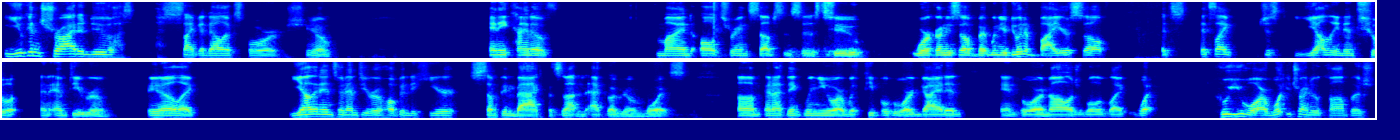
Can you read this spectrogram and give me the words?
you can try to do psychedelics or you know any kind of mind altering substances to work on yourself but when you're doing it by yourself it's it's like just yelling into a, an empty room you know like yelling into an empty room hoping to hear something back that's not an echo of your own voice. Um, and i think when you are with people who are guided and who are knowledgeable of like what who you are what you're trying to accomplish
